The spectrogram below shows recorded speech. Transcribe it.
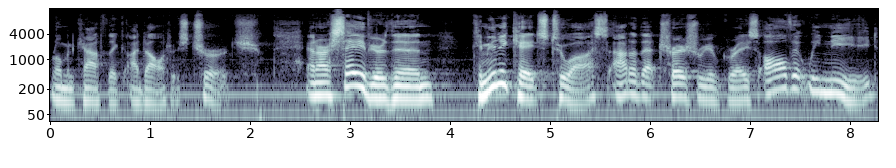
Roman Catholic idolatrous church. And our Savior then communicates to us out of that treasury of grace all that we need.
